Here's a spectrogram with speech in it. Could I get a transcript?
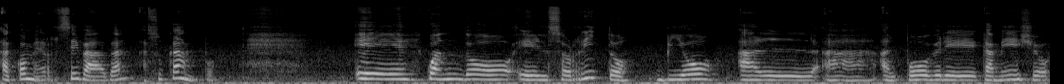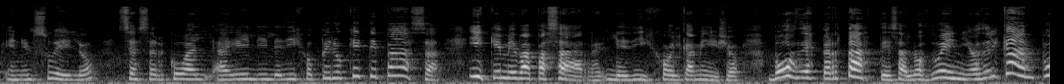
a comer cebada a su campo. Eh, cuando el zorrito vio al, al, pobre camello en el suelo, se acercó a él y le dijo, pero ¿qué te pasa? ¿Y qué me va a pasar? le dijo el camello. Vos despertaste a los dueños del campo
